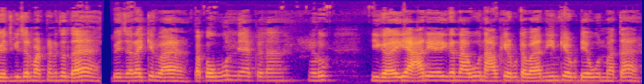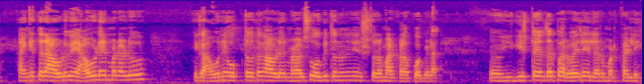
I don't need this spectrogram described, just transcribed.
ಬೇಜ್ ಗೀಜರ್ ಮಾಡ್ಕೊಂಡಿದ್ದದ? ಬೇಜಾರು ಹಾಕಿಲ್ವಾ? ಪಾಪ ಹೂನ್ ಹಾಕೋಣ ನೋಡು. ಈಗ ಯಾರು ಈಗ ನಾವು ನಾವು ಕೇಳ್ಬಿಟ್ಟವ, ನೀನು ಕೇಳ್ಬಿಟ್ಟೆ ಹೂನ್ ಮಾತಾ? ಹಂಗೆ ಥರ ಅವಳು ಏನು ಮಾಡಾಳು? ಈಗ ಅವನೇ ಹೋಗ್ತಾವಾಗ ಅವಳೇನು ಮಾಡಲು ಸೋಬಿತನ ನೀನು ಇಷ್ಟರ ಮಾಡ್ಕೊಳಕ್ಕೆ ಹೋಗಬೇಡ. ಈಗ ಇಷ್ಟ ಇಲ್ದಾರ ಪರವಾಗಿಲ್ಲ, ಎಲ್ಲರೂ ಮಾಡ್ಕೊಳ್ಳಿ.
